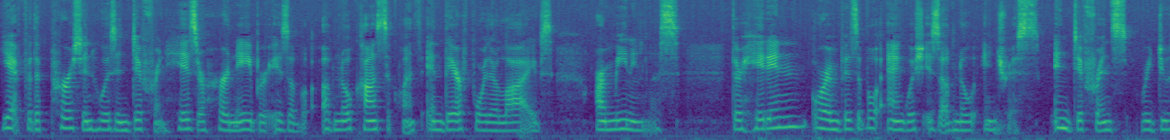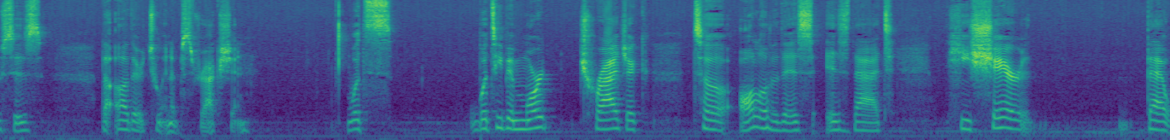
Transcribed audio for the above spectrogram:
Yet, for the person who is indifferent, his or her neighbor is of, of no consequence, and therefore their lives are meaningless. Their hidden or invisible anguish is of no interest. Indifference reduces the other to an abstraction. What's what's even more tragic to all of this is that he shared that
